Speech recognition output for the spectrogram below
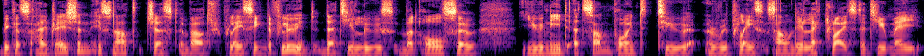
because hydration is not just about replacing the fluid that you lose, but also you need at some point to replace some of the electrolytes that you may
